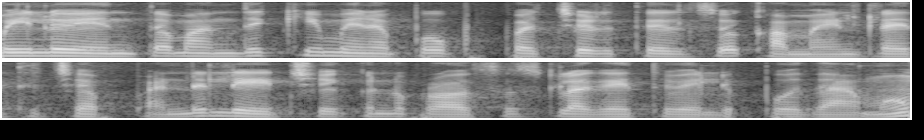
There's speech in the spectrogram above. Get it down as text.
మీలో ఎంతమందికి మినపప్పు పచ్చడి తెలుసో కమెంట్లు అయితే చెప్పండి. లేట్ చేయకుండా ప్రాసెస్లోకి అయితే వెళ్ళిపోదాము.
